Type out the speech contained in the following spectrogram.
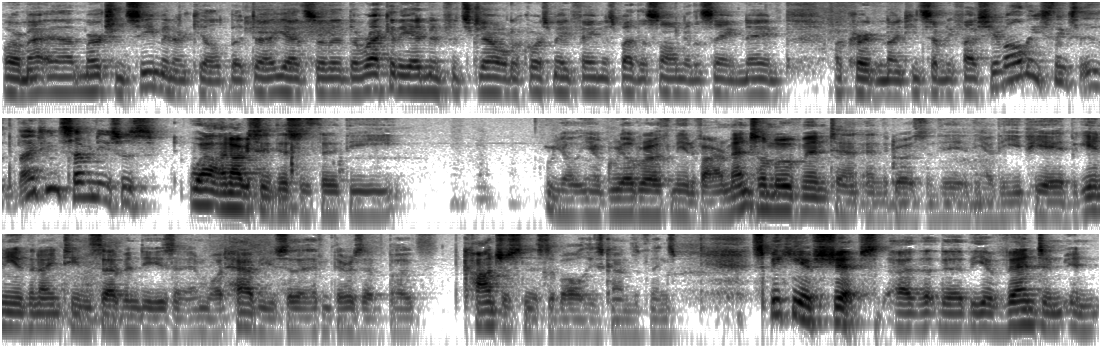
or uh, merchant seamen are killed. But uh, yeah, so the, the wreck of the Edmund Fitzgerald, of course, made famous by the song of the same name, occurred in 1975. So you have all these things. 1970s was Well, and obviously this is the the you know, you know real growth in the environmental movement and, and the growth of the you know the EPA at the beginning of the 1970s and what have you. So I think there's a, a consciousness of all these kinds of things. Speaking of ships, uh, the, the the event in, in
